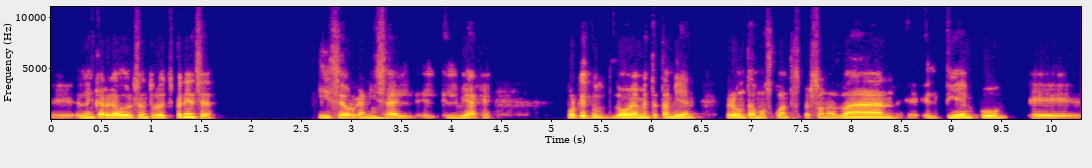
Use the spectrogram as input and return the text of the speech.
eh, el encargado del centro de experiencia y se organiza el, el, viaje. Porque pues, obviamente también preguntamos cuántas personas van, eh, el tiempo, eh,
